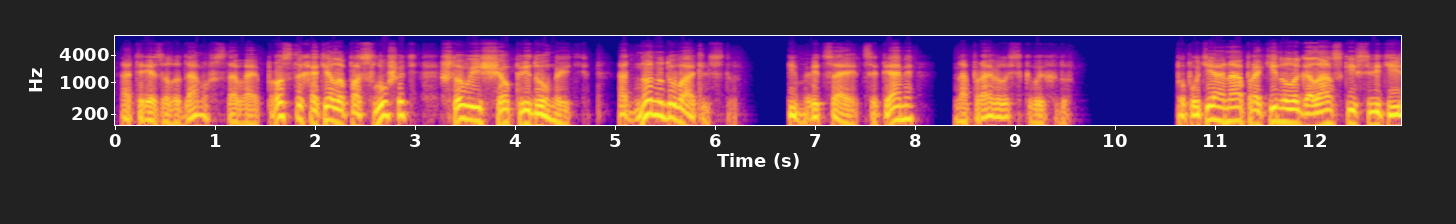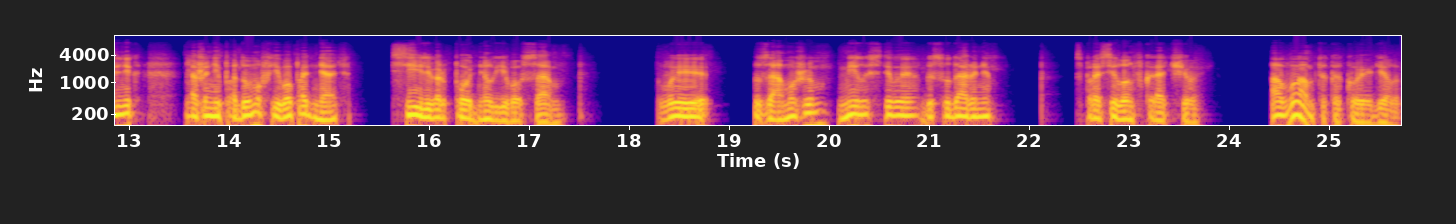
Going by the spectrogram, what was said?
— отрезала дама, вставая. — Просто хотела послушать, что вы еще придумаете. Одно надувательство. и, брецая цепями, направилась к выходу. По пути она опрокинула голландский светильник, даже не подумав его поднять. Сильвер поднял его сам. — Вы замужем, милостивая государыня? — спросил он вкратчиво. — А вам-то какое дело?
